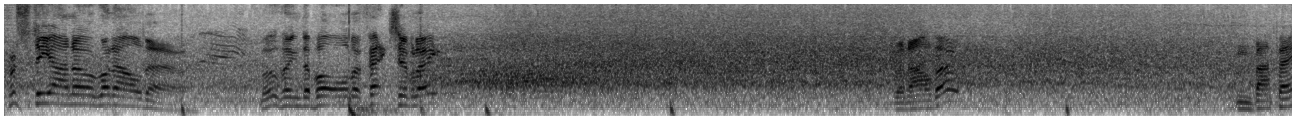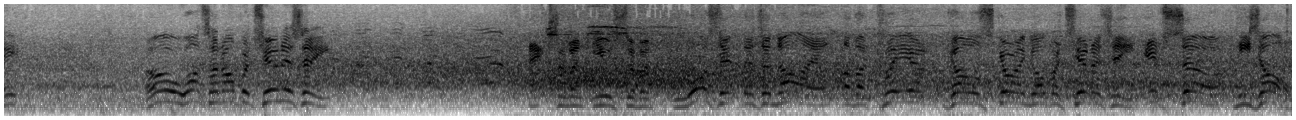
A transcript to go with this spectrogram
Cristiano Ronaldo. Moving the ball effectively. Ronaldo. Mbappe. Oh, what an opportunity. Excellent use of it. Was it the denial of a clear goal-scoring opportunity? If so, he's off.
